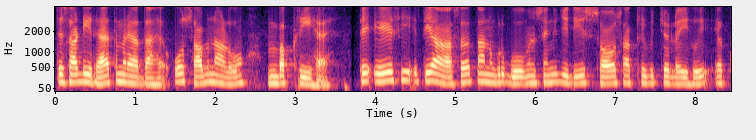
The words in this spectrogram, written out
ਤੇ ਸਾਡੀ ਰਹਿਤ ਮਰਿਆਦਾ ਹੈ, ਉਹ ਸਭ ਨਾਲੋਂ ਵੱਖਰੀ ਹੈ। ਤੇ ਇਹ ਸੀ ਇਤਿਹਾਸ ਤੁਹਾਨੂੰ ਗੁਰੂ ਗੋਬਿੰਦ ਸਿੰਘ ਜੀ ਦੀ 100 ਸਾਖੀ ਵਿੱਚੋਂ ਲਈ ਹੋਈ ਇੱਕ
